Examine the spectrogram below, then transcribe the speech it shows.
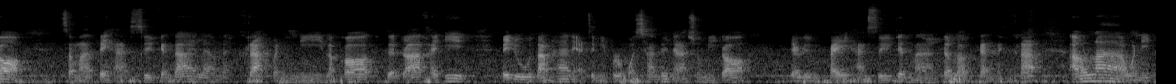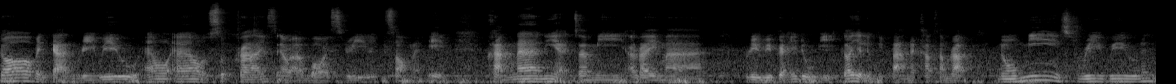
ก็สามารถไปหาซื้อกันได้แล้วนะครับวันนี้ แล้วก็เกิดว่าใครที่ไปดูตามห้างเนี่ยอาจจะมีโปรโมชั่นด้วยนะ ช่วงนี้ก็อย่าลืมไปหาซื้อกันมาก็แล้วกันนะครับ เอาล่ะ วันนี้ก็เป็นการรีวิว LL Surprise LL Boy Series 2นั่นเอง ครั้งหน้าเนี่ยจะมีอะไรมา รีวิวกันให้ดูอีกก็อย่าลืมติดตามนะครับสำหรับ Nomi's Review นั่น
